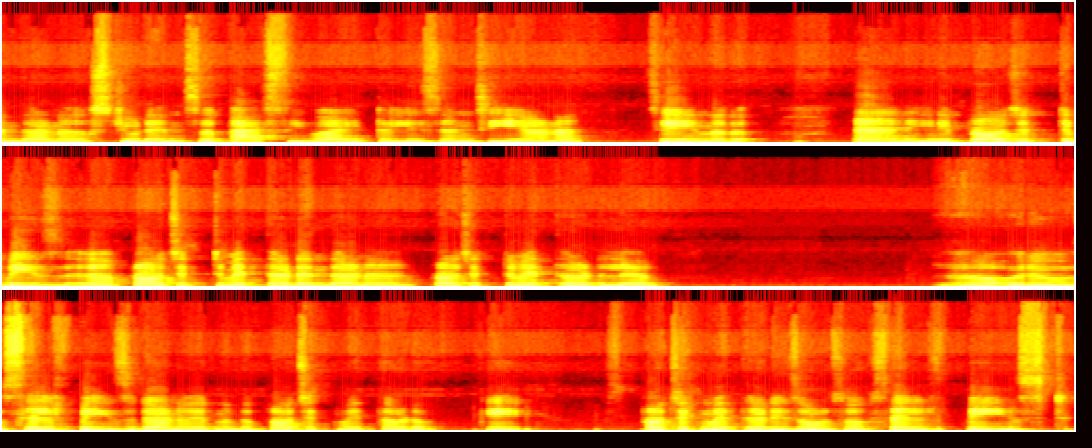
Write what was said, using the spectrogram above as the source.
എന്താണ്? സ്റ്റുഡൻസ് പാസീവായിട്ട് ലിസൺ ചെയ്യാണ് ചെയ്യുന്നത്. ആൻഡ് ഇനി പ്രോജക്റ്റ് ബേസ് പ്രോജക്റ്റ് മെത്തേഡ് എന്താണ്? പ്രോജക്റ്റ് മെത്തേഡിൽ ഒരു സെൽഫ് ബേസ്ഡ് ആണ് വരുന്നത് പ്രോജക്റ്റ് മെത്തേഡും okay project method is also self based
